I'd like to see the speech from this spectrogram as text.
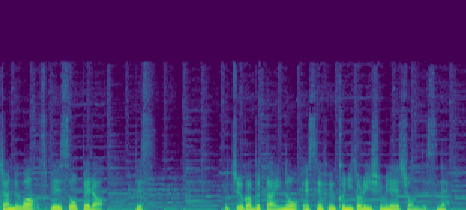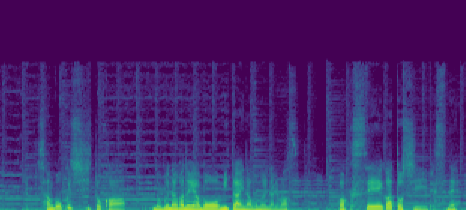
ジャンルはスペースオペラです。宇宙が舞台の SF 国取りシミュレーションですね。三国志とか信長の野望みたいなものになります。惑星が都市ですね。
